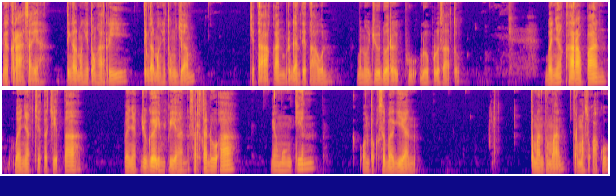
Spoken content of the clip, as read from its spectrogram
Gak kerasa ya. Tinggal menghitung hari tinggal menghitung jam kita akan berganti tahun menuju 2021. Banyak harapan, banyak cita-cita, banyak juga impian serta doa yang mungkin untuk sebagian teman-teman termasuk aku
